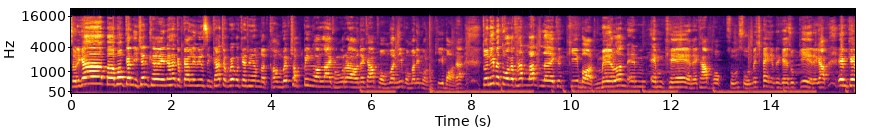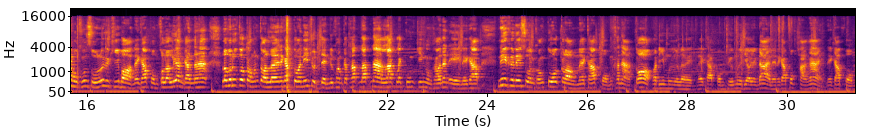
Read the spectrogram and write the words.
สวัสดีครับ มาพบกันอีกเช่นเคยนะฮะกับการรีวิวสินค้าจากเว็บ o k a t m c o m เว็บช้อปปิ้งออนไลน์ของเรานะครับผมวันนี้ผมมาในโหมดของคีย์บอร์ดนะตัวนี้เป็นตัวกระทัดรัดเลยคือคีย์บอร์ด Melon MK นะครับ 600 ไม่ใช่ MK Suki นะครับ MK 600ก็คือคีย์บอร์ดนะครับผมคนละเรื่องกันนะฮะเรามาดูตัวกล่องกันก่อนเลยนะครับตัวนี้จุดเด่นคือความกระทัดรัดน่ารักและกุ้งกิ้งของเขานั่นเองนะครับ นี่คือในส่วนของตัวกล่องนะครับ ผมขนาดก็พอดีมือเลยนะครับ ผมถือมือเดียวยังได้เลยนะครับพกพาง่ายนะครับผม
